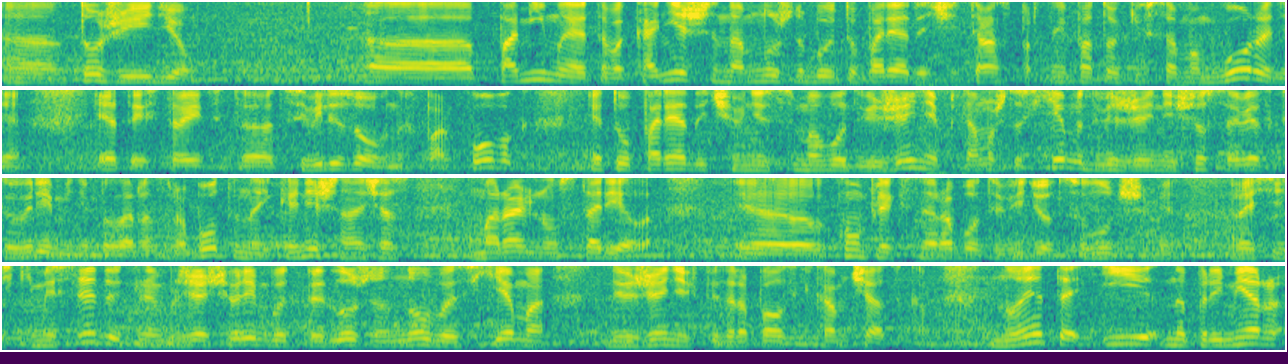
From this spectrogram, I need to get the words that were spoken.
э, тоже идем. Э, помимо этого, конечно, нам нужно будет упорядочить транспортные потоки в самом городе. Это и строительство цивилизованных парковок, это упорядочивание самого движения, потому что схема движения еще с советского времени была разработана, и, конечно, она сейчас морально устарела. Э, комплексная работа ведется лучшими российскими исследователями. В ближайшее время будет предложена новая схема движения в Петропавловске-Камчатском. Но это и, например,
